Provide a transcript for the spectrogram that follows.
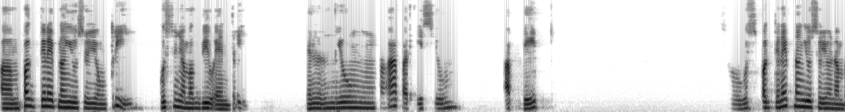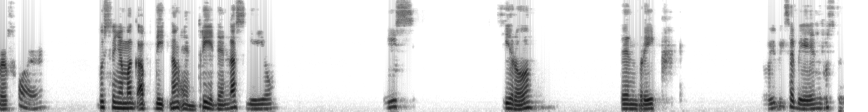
um, pag tinype ng user yung 3, gusto niya mag-view entry. Then yung pang-apat is yung update. So pag tinype ng user yung number 4, gusto niya mag-update ng entry. Then lastly, yung is 0, then break. So, ibig sabihin, gusto,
